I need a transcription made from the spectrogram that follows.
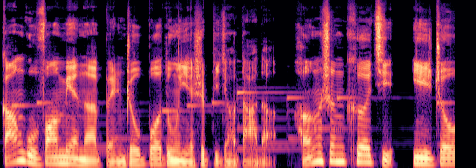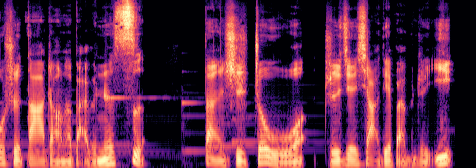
港股方面呢，本周波动也是比较大的，恒生科技一周是大涨了百分之四，但是周五直接下跌百分之一，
